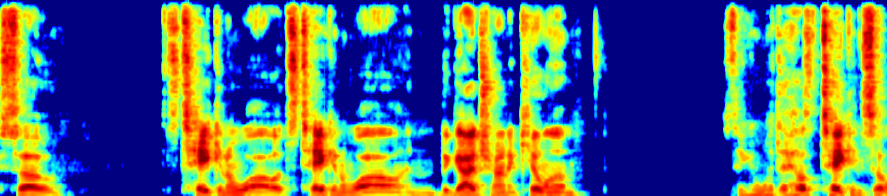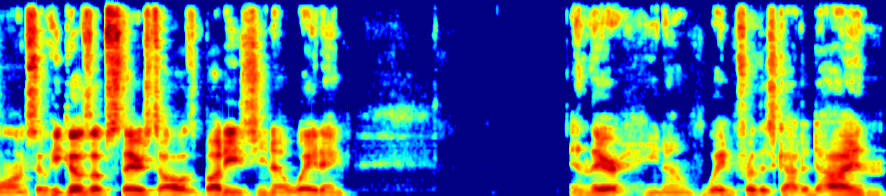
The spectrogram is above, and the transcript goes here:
So it's taken a while. It's taken a while, and the guy trying to kill him is thinking, "What the hell's taking so long?" So he goes upstairs to all his buddies, you know, waiting and they're you know waiting for this guy to die, and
